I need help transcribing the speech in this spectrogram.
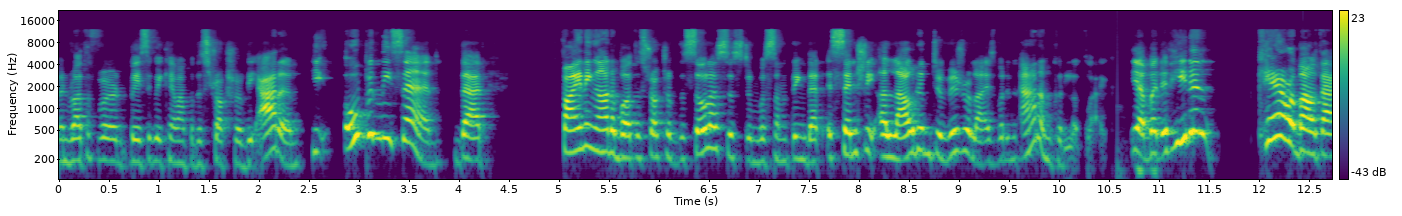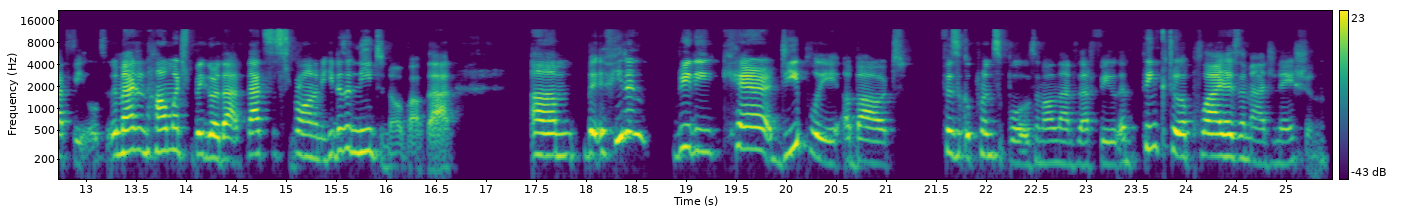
when rutherford basically came up with the structure of the atom he openly said that finding out about the structure of the solar system was something that essentially allowed him to visualize what an atom could look like. Yeah but if he didn't care about that field imagine how much bigger that that's astronomy. He doesn't need to know about that. Um, but if he didn't really care deeply about physical principles and all that that field and think to apply his imagination.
